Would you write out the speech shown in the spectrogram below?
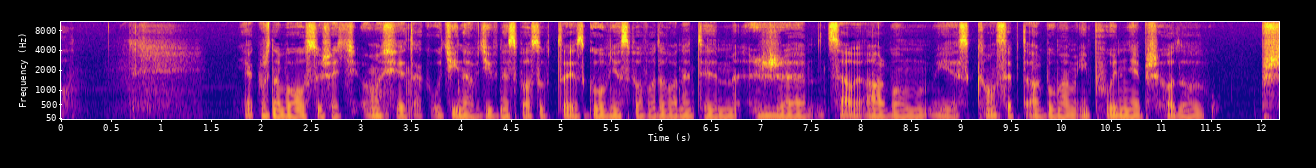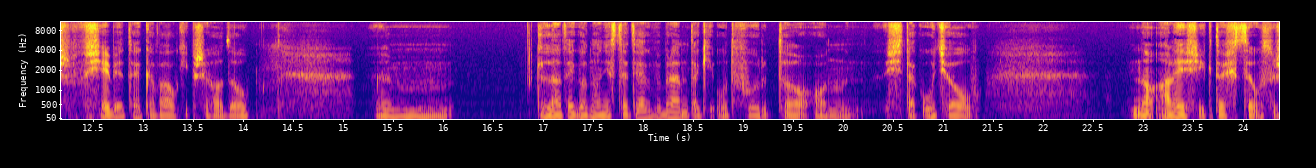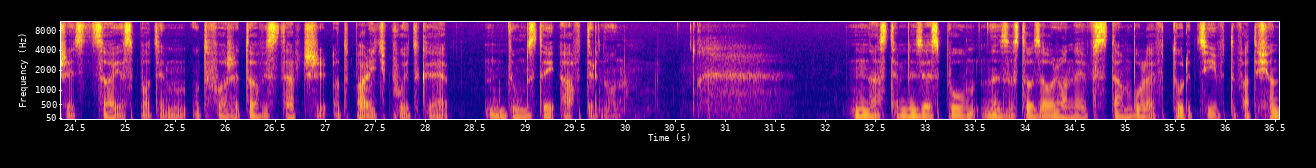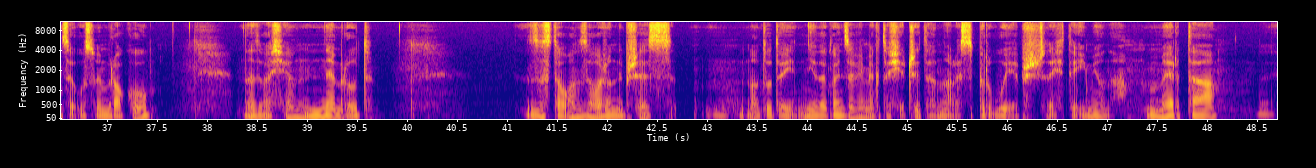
Jak można było usłyszeć, on się tak ucina w dziwny sposób. To jest głównie spowodowane tym, że cały album jest koncept albumem i płynnie przychodzą w siebie te kawałki przychodzą. Um, dlatego no niestety jak wybrałem taki utwór, to on się tak uciął. No, ale jeśli ktoś chce usłyszeć, co jest po tym utworze, to wystarczy odpalić płytkę Doomsday Afternoon. Następny zespół został założony w Stambule w Turcji w 2008 roku. Nazywa się Nemrut. Został on założony przez, no tutaj nie do końca wiem jak to się czyta, no ale spróbuję przeczytać te imiona. Merta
